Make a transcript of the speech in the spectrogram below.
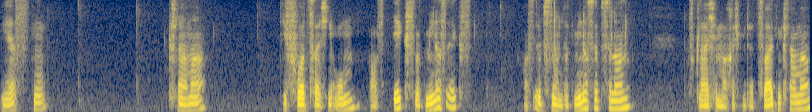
ersten Klammer die Vorzeichen um. Aus x wird minus x, aus y wird minus y. Das gleiche mache ich mit der zweiten Klammer.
